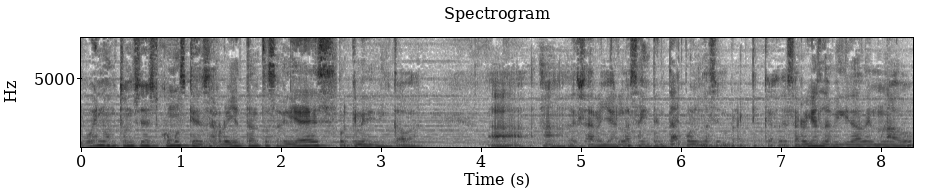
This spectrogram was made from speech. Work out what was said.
bueno, entonces, ¿cómo es que desarrollé tantas habilidades? Porque me dedicaba a, desarrollarlas, a intentar ponerlas en práctica. Desarrollas la habilidad en un lado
